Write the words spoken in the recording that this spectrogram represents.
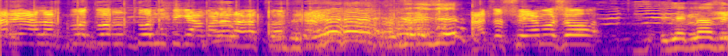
আরে আলার দনি থেকে আমার লাগাচ্ছ। এই যে এই যে আছে।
